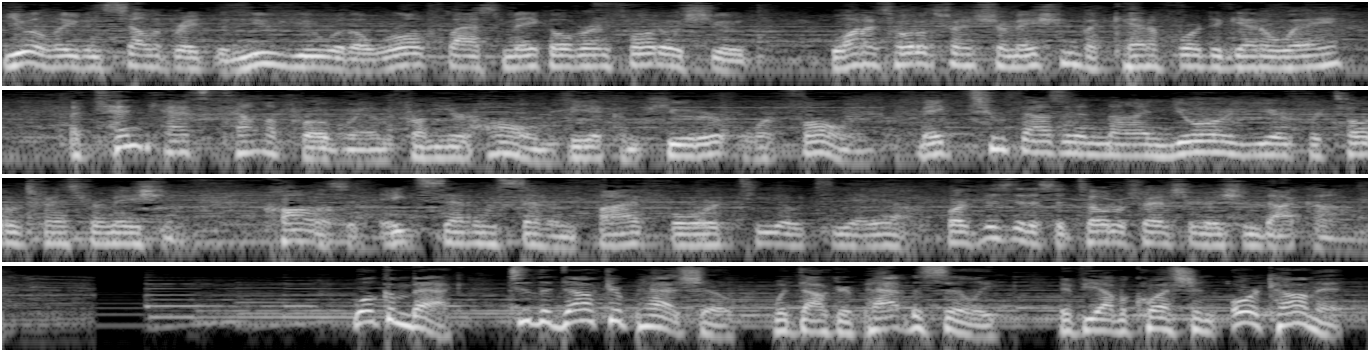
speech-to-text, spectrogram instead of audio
You will even celebrate the new you with a world-class makeover and photo shoot. Want a total transformation but can't afford to get away? Attend Kat's teleprogram from your home via computer or phone. Make 2009 your year for total transformation. Call us at 877-54-TOTAL or visit us at totaltransformation.com. Welcome back to the Dr. Pat Show with Dr. Pat Baccili. If you have a question or comment,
